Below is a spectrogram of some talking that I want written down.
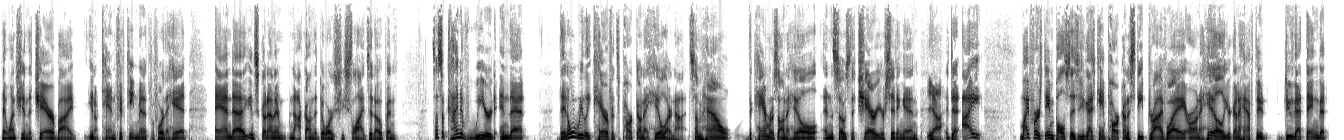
they want you in the chair by you know 10, 15 minutes before the hit. And uh, you can just go down there and knock on the doors. She slides it open. It's also kind of weird in that they don't really care if it's parked on a hill or not. Somehow the camera's on a hill and so's the chair you're sitting in. Yeah. I my first impulse is you guys can't park on a steep driveway or on a hill. You're going to have to do that thing that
